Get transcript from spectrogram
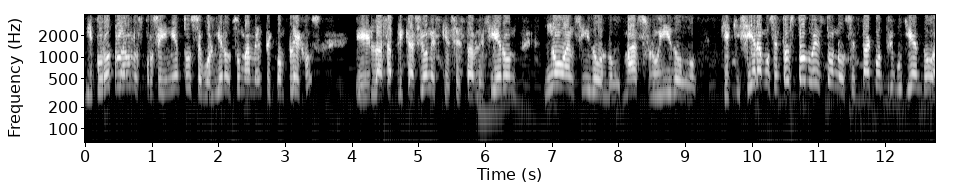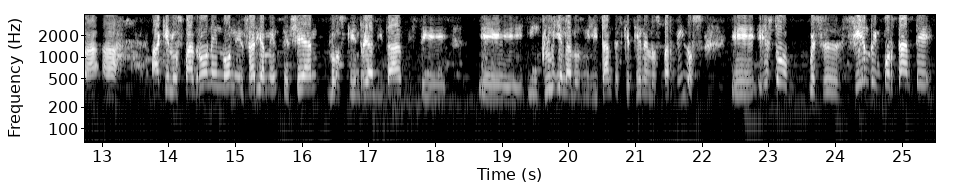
y por otro lado los procedimientos se volvieron sumamente complejos, eh, las aplicaciones que se establecieron no han sido lo más fluido que quisiéramos, entonces todo esto nos está contribuyendo a que los padrones no necesariamente sean los que en realidad este, eh, incluyen a los militantes que tienen los partidos. Eh, esto, pues siendo importante,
